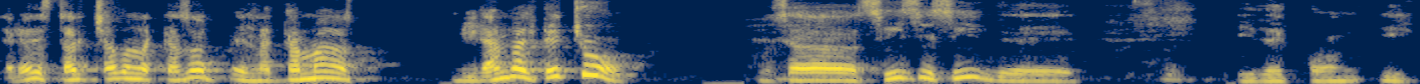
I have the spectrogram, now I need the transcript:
era de estar echado en la casa, en la cama, mirando al techo. O sea, sí, sí, sí, y de con y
